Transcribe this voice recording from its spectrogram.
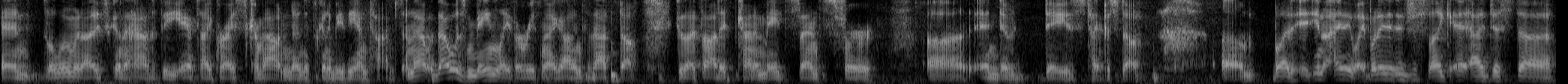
and the Illuminati's going to have the Antichrist come out, and then it's going to be the end times. And that that was mainly the reason I got into that stuff because I thought it kind of made sense for uh, end of days type of stuff. Um, but it, you know, anyway, but it, it's just like I just uh,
